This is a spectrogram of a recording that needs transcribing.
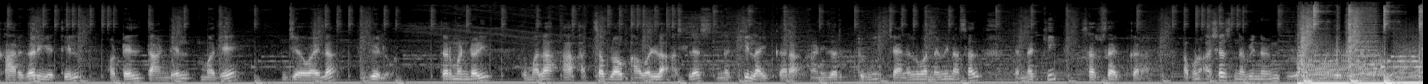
खारघर येथील हॉटेल तांडेलमध्ये जेवायला गेलो. तर मंडळी तुम्हाला हा आजचा ब्लॉग आवडला असल्यास नक्की लाईक करा आणि जर तुम्ही चॅनलवर नवीन असाल तर नक्की सबस्क्राईब करा. आपण अशाच नवीन नवीन ब्लॉगमध्ये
